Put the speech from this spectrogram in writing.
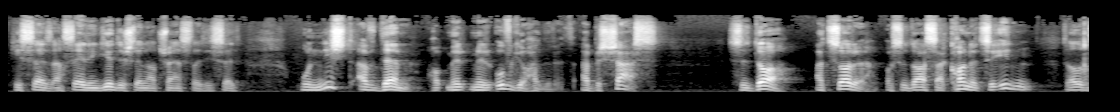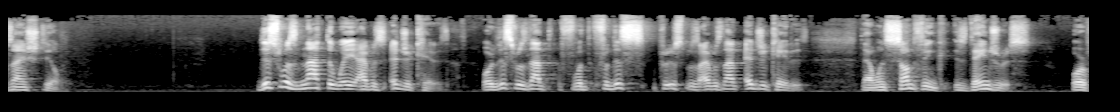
he says, I'll say it in Yiddish, then I'll translate. He said, und nicht auf dem hat mir, mir aufgehalten wird. Aber Schass, sie da, a Zore, oder sie da, still. This was not the way I was educated. Or this was not, for, for this purpose, I was not educated. That when something is dangerous, or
